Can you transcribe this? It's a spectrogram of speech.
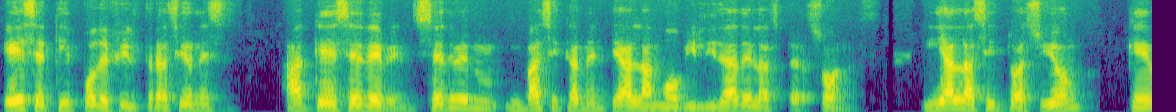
Ese tipo de filtraciones, ¿a qué se deben? Se deben básicamente a la movilidad de las personas y a la situación que,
